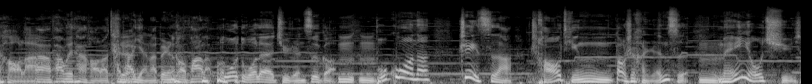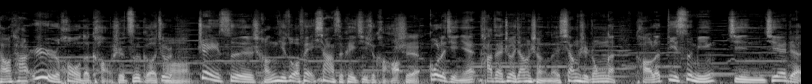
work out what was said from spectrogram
好了。啊，发挥太好了，太扎眼了，被人告发了，剥夺了举人资格。嗯嗯，不过呢，这次啊，朝廷倒是很仁慈，嗯没有取消他日后的考试资格，就是哦这次成绩作废，下次可以继续考。是过了几年，他在浙江省的乡试中呢，考了第四名，紧接着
